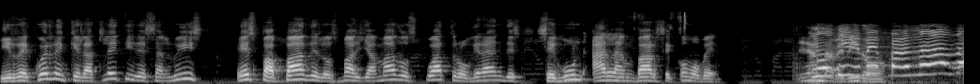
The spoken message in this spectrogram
Y recuerden que el Atlético de San Luis es papá de los mal llamados cuatro grandes, según Alan Barce. ¿Cómo ven? No sirve para nada.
